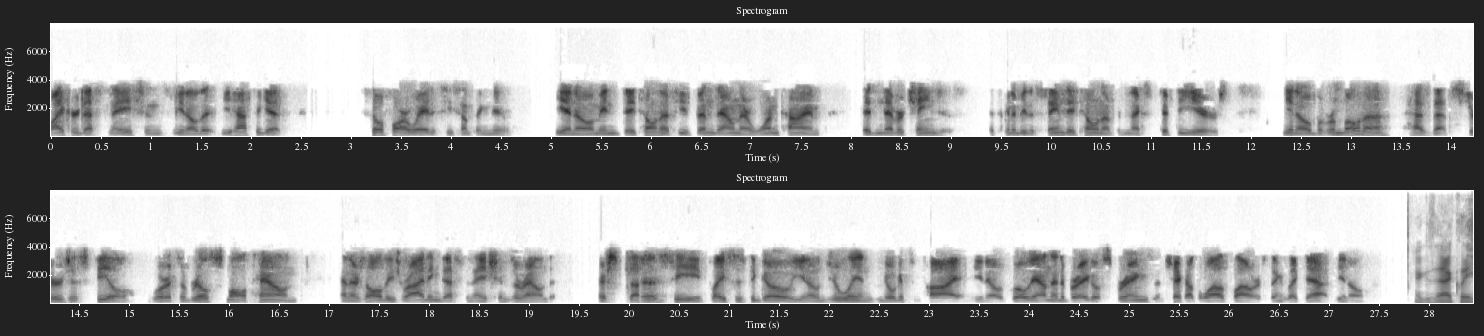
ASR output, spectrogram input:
biker destinations, you know, that you have to get so far away to see something new. You know, I mean, Daytona, if you've been down there one time, it never changes. It's going to be the same Daytona for the next 50 years you know, but Ramona has that Sturgis feel where it's a real small town and there's all these riding destinations around it. There's stuff to see, places to go, you know, Julian, go get some pie, you know, go down into Borrego Springs and check out the wildflowers, things like that, you know. exactly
